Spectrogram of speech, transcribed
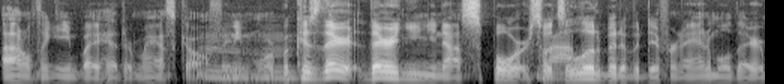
I don't think anybody had their mask off anymore because they're they're a unionized sport, so it's a little bit of a different animal there.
